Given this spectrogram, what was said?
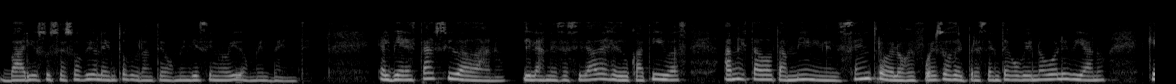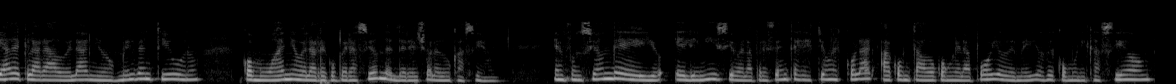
varios sucesos violentos durante 2019 y 2020. El bienestar ciudadano y las necesidades educativas han estado también en el centro de los esfuerzos del presente gobierno boliviano, que ha declarado el año 2021 como año de la recuperación del derecho a la educación. En función de ello, el inicio de la presente gestión escolar ha contado con el apoyo de medios de comunicación,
